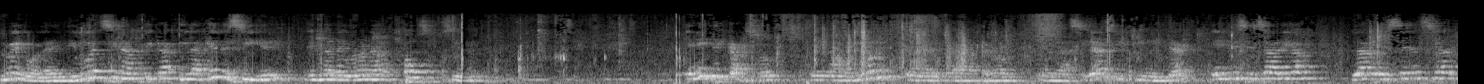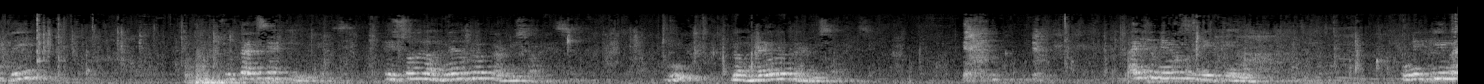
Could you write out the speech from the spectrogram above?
Luego la hendidura sináptica y la que le sigue es la neurona postsináptica. En este caso, en la unión, en la, perdón, en la sinapsis química, es necesaria la presencia de sustancias químicas, que son los neurotransmisores. ¿Mm? Los neurotransmisores. Ahí tenemos un esquema. Un esquema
